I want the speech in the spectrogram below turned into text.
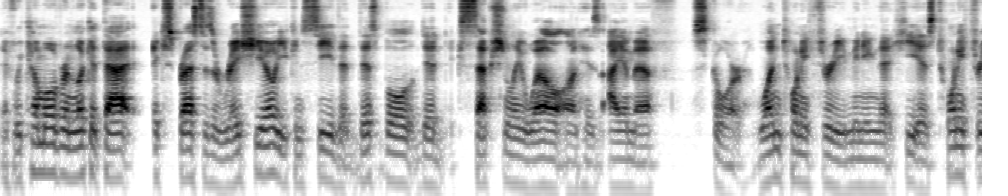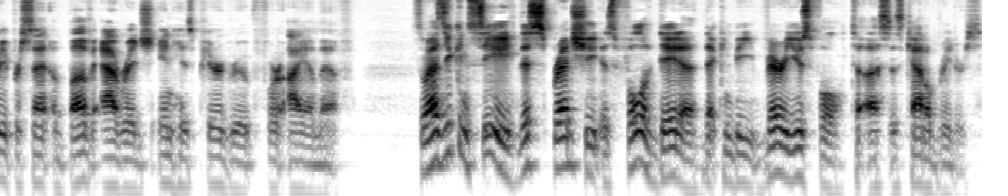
If we come over and look at that expressed as a ratio, you can see that this bull did exceptionally well on his IMF score, 123, meaning that he is 23% above average in his peer group for IMF. So as you can see, this spreadsheet is full of data that can be very useful to us as cattle breeders.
